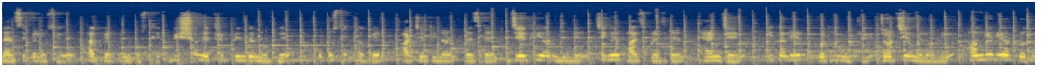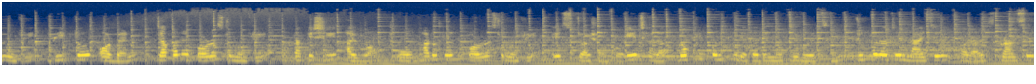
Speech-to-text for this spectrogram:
ন্যান্সি পেলোসিও থাকবেন অনুপস্থিত। বিশ্ব নেতৃবৃন্দের মধ্যে উপস্থিত থাকবেন আর্জেন্টিনার প্রেসিডেন্ট জেভিয়ার মিলে চীনের ভাইস প্রেসিডেন্ট হ্যাং জেং ইতালির প্রধানমন্ত্রী জর্জিয়া মেলোনি, হাঙ্গেরিয়ার প্রধানমন্ত্রী ভিক্টর অরব্যান, জাপানের পররাষ্ট্রমন্ত্রী তাকেশি আইওয়া ও ভারতের পররাষ্ট্রমন্ত্রী এস জয়শঙ্কর। এছাড়া দক্ষিণপন্থী নেতাদের মধ্যে রয়েছেন যুক্তরাজ্যের নাইজেল ফারাজ, ফ্রান্সের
